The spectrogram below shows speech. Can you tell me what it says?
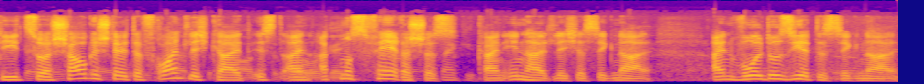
Die zur Schau gestellte Freundlichkeit ist ein atmosphärisches, kein inhaltliches Signal ein wohldosiertes Signal.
